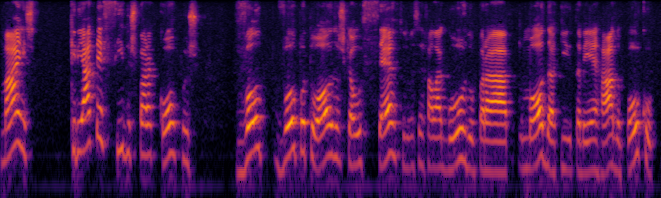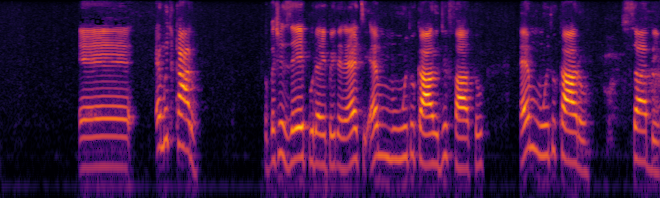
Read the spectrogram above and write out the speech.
Mas criar tecidos para corpos voluptuosos, que é o certo de você falar gordo para moda, que também é errado um pouco, é, é muito caro. Eu pesquisei por aí pela internet, é muito caro, de fato. É muito caro, sabe?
